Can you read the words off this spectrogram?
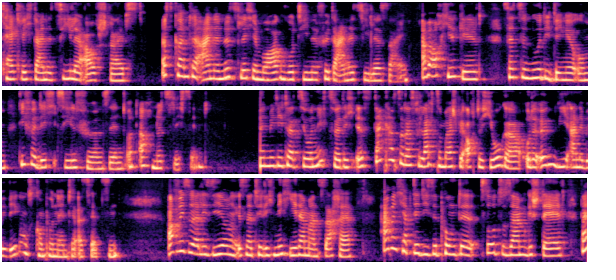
täglich deine Ziele aufschreibst das könnte eine nützliche Morgenroutine für deine Ziele sein. Aber auch hier gilt, setze nur die Dinge um, die für dich zielführend sind und auch nützlich sind. Wenn Meditation nichts für dich ist, dann kannst du das vielleicht zum Beispiel auch durch Yoga oder irgendwie eine Bewegungskomponente ersetzen. Auch Visualisierung ist natürlich nicht jedermanns Sache, aber ich habe dir diese Punkte so zusammengestellt, weil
